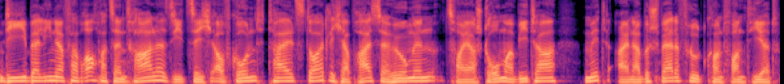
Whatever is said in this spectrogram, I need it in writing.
Die Berliner Verbraucherzentrale sieht sich aufgrund teils deutlicher Preiserhöhungen zweier Stromanbieter mit einer Beschwerdeflut konfrontiert.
